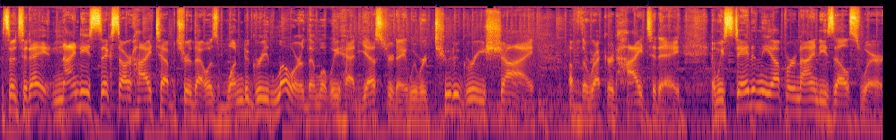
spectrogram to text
So today, 96 our high temperature. That was one degree lower than what we had yesterday. We were two degrees shy of the record high today. And we stayed in the upper 90s elsewhere.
